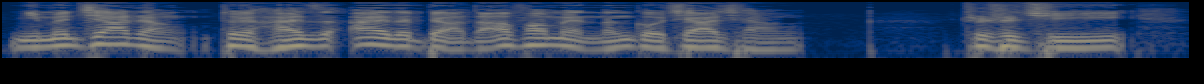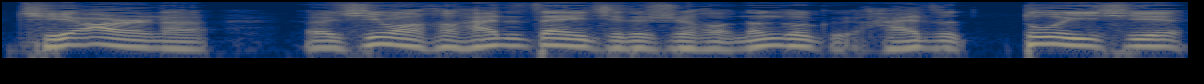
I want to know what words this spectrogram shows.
你们家长对孩子爱的表达方面能够加强，这是其一。其二呢，呃，希望和孩子在一起的时候，能够给孩子多一些。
